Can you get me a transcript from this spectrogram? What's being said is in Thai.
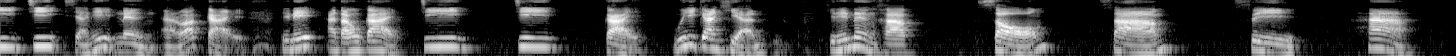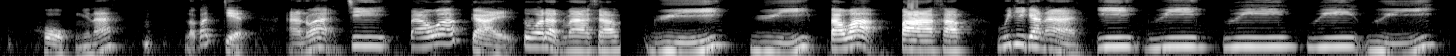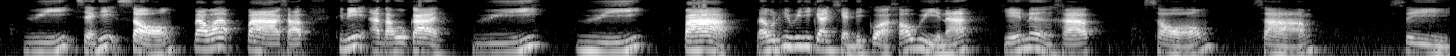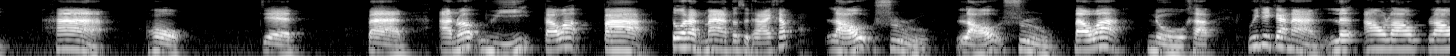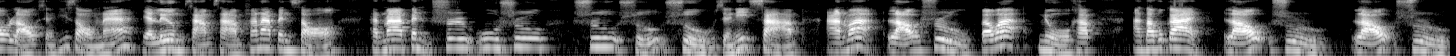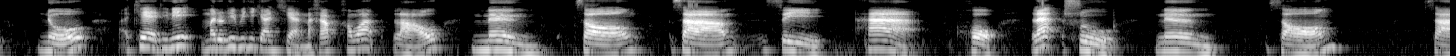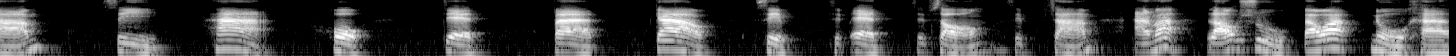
E G เสียงที่1อ่านว่าไก่ ทีนี้อ่านตามหัวกาย G G ไก่ วิธีการเขียนเขียนที่1ครับ 2 3 4 5 6อย่างนี้นะ แล้วก็7อ่านว่า G แปลว่าไก่ตัวถัดมาครับหวีหวีแปลว่าปลาครับ วิธีการอ่าน e v v v หวีหวีเสียงที่ 2 แปลว่าปลาครับ ทีนี้อ่านตามครูกายหวีหวีปลาแล้วที่วิธีการเขียนดีกว่าเขาหวีนะ เขียนหนึ่งครับสองสามสี่ห้าหกเจ็ดแปดอ่านว่าหวี แปลว่าปลาตัวถัดมาตัวสุดท้ายครับเหลาสู่เหลาสู่แปลว่าหนูครับ วิธีการอ่านเลเอาเราเราเหลาเสียงที่ 2 นะ อย่าลืม 3 3 ข้างหน้าเป็น 2 ถัดมาเป็นชูอูชูชูสูสูเสียงที่ 3 อ่านว่าเหลาสู่แปลว่าหนูครับอ่านตามผู้กายเหลาสู่เหลาสู่หนูโอเคทีนี้มาดูที่วิธีการเขียนนะครับคำว่าเหลา1 2 3 4 5 6และสู่หนึ่งสองสามสี่ห้าหกเจ็ดแปดเก้าสิบสิบเอ็ด สิบสองสิบสามอ่านว่าเหลาสู่แปลว่าหนูครับ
